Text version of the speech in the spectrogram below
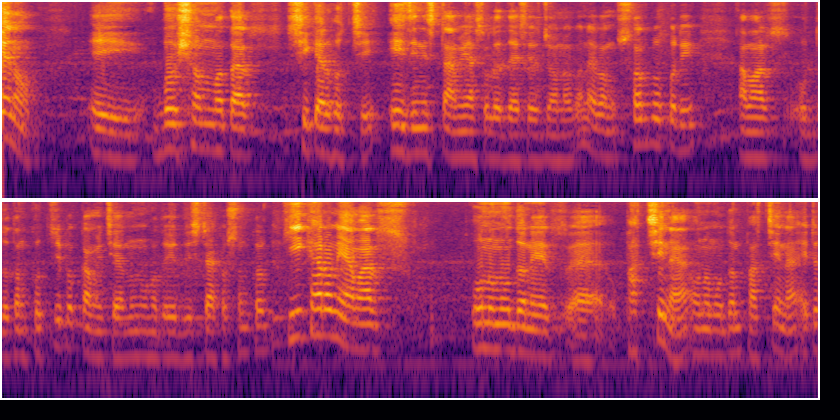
কেন এই বৈষম্যতার শিকার হচ্ছি? এই জিনিসটা আমি আসলে দেশের জনগণ এবং সর্বোপরি আমার ঊর্ধ্বতন কর্তৃপক্ষ, আমি চেয়ারম্যান মহোদয়ের দৃষ্টি আকর্ষণ করব কি কারণে আমার অনুমোদনের পাচ্ছি না, অনুমোদন পাচ্ছি না, এটা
